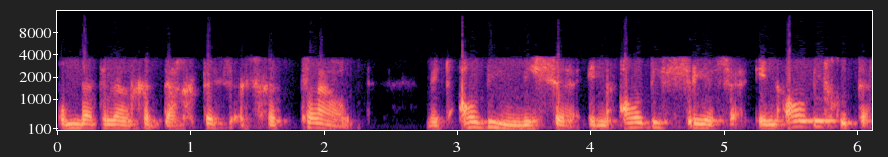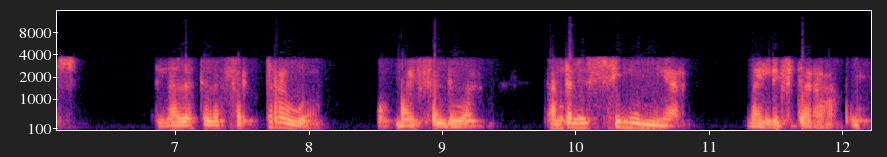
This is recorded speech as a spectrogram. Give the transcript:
Omdat hulle gedagtes is gekloud met al die misse en al die vrese en al die goeters en hulle het hulle vertroue op my verloor want hulle sien nie meer my liefde raak nie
